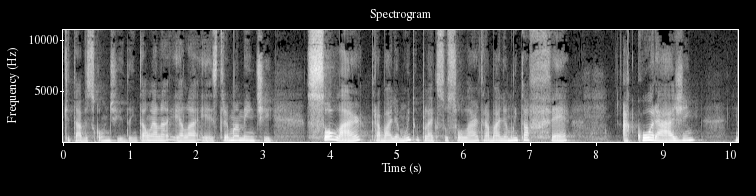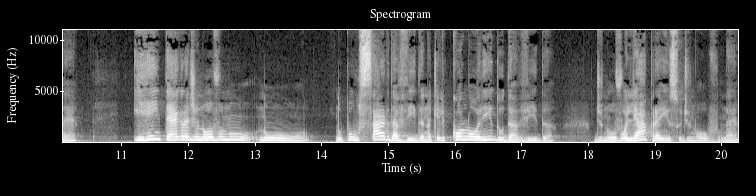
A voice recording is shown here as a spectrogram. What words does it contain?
que estava escondida. Então ela, ela é extremamente solar, trabalha muito o plexo solar, trabalha muito a fé, a coragem, né? E reintegra de novo no, no, no pulsar da vida, naquele colorido da vida, de novo, olhar para isso de novo, né?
